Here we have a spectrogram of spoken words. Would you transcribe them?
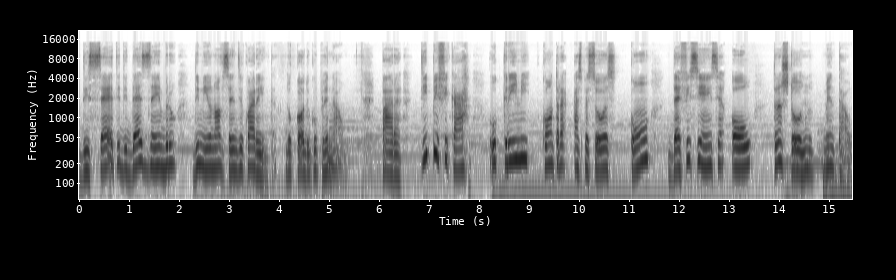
de 7 de dezembro de 1940 do Código Penal para tipificar o crime contra as pessoas com deficiência ou transtorno mental.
